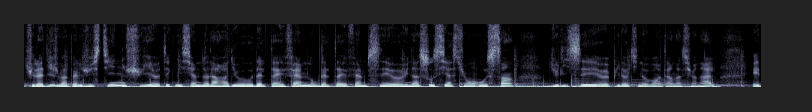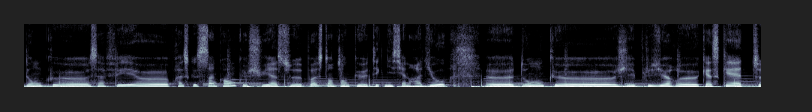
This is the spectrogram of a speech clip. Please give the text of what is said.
tu l'as dit, je m'appelle Justine, je suis technicienne de la radio Delta FM. Donc Delta FM c'est une association au sein du lycée Pilote Innovant International. Et donc euh, ça fait euh, presque 5 ans que je suis à ce poste en tant que technicienne radio. Euh, donc j'ai plusieurs casquettes.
